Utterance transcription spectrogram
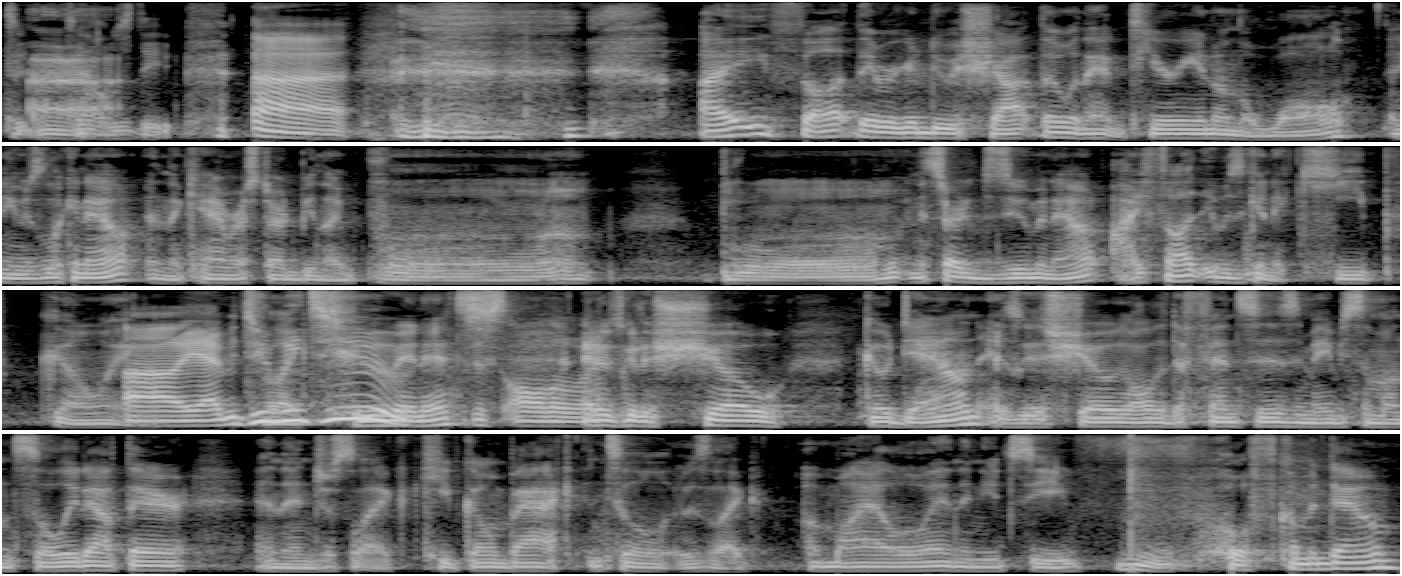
Dude, that was deep. Uh, I thought they were gonna do a shot though when they had Tyrion on the wall and he was looking out and the camera started being like and it started zooming out. I thought it was gonna keep going. oh yeah, but dude, for me like too. two minutes, just all the way. and it was gonna show go down. And it was gonna show all the defenses and maybe some unsullied out there, and then just like keep going back until it was like a mile away, and then you'd see hoof coming down.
